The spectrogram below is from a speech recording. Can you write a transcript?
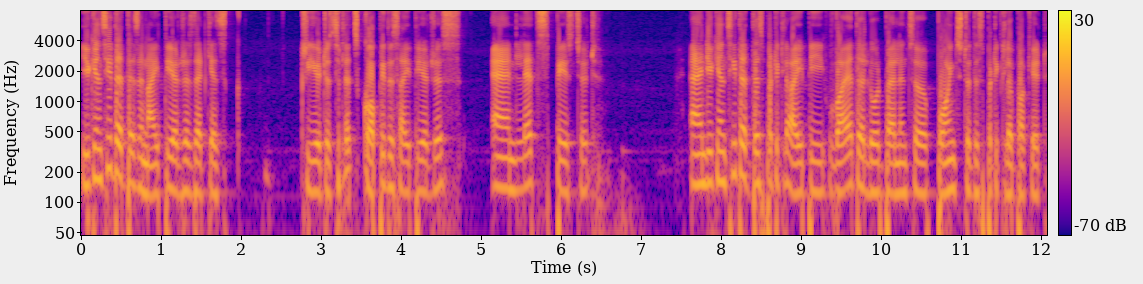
you can see that there's an IP address that gets created. So let's copy this IP address and let's paste it and you can see that this particular IP via the load balancer points to this particular bucket.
